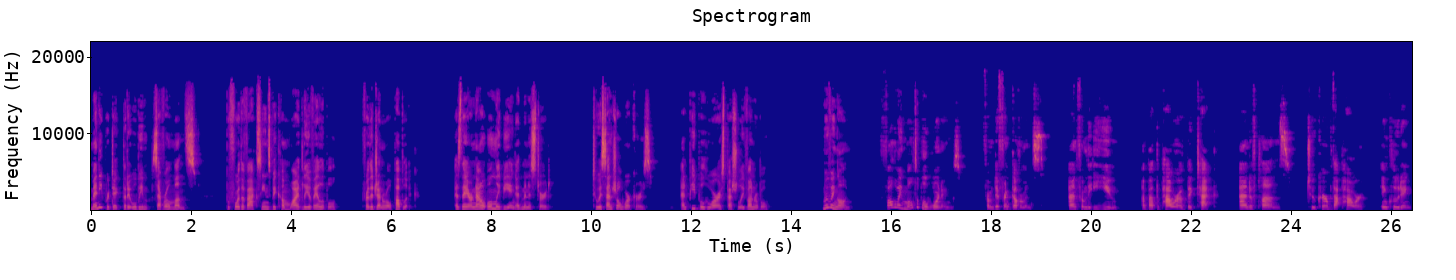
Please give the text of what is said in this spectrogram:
many predict that it will be several months before the vaccines become widely available for the general public, as they are now only being administered to essential workers and people who are especially vulnerable. Moving on, following multiple warnings from different governments and from the EU about the power of big tech and of plans to curb that power, including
